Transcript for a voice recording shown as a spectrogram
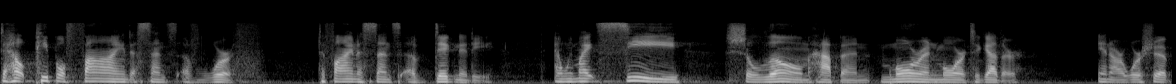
to help people find a sense of worth, to find a sense of dignity, and we might see shalom happen more and more together in our worship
